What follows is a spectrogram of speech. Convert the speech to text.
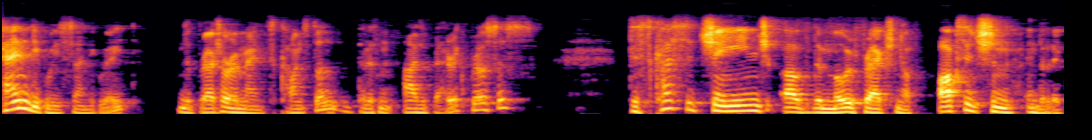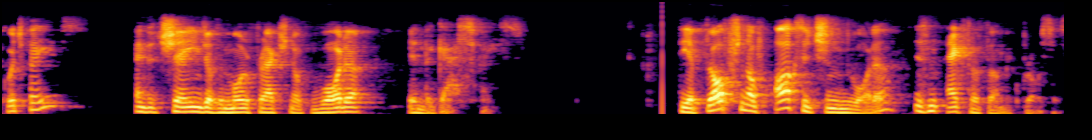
10 degrees centigrade and the pressure remains constant, that is an isobaric process discuss the change of the mole fraction of oxygen in the liquid phase and the change of the mole fraction of water in the gas phase. The absorption of oxygen in water is an exothermic process,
